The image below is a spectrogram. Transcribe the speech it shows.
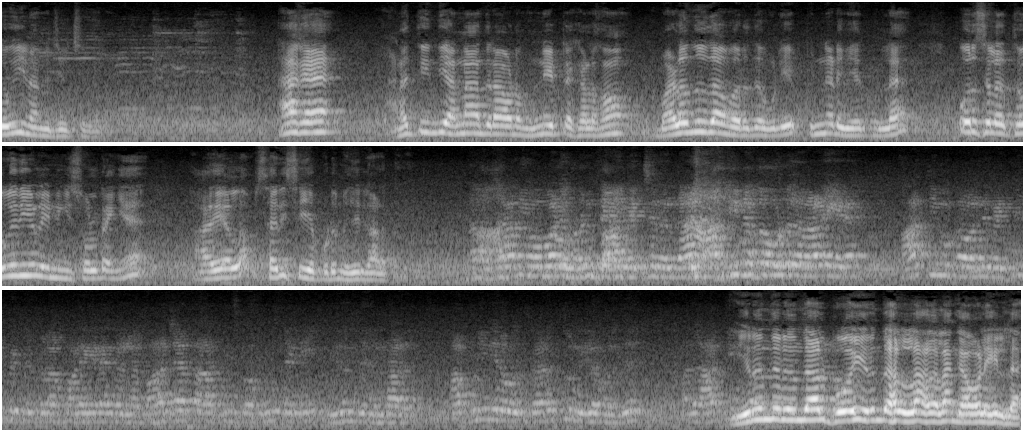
தொகுதி நாங்கள் ஜெயிச்சிருக்கோம். ஆக அனைத்து இந்திய அண்ணா திராவிட முன்னேற்ற கழகம் வளர்ந்து தான் வருது ஒழிய பின்னடைவு ஏற்படல. ஒரு சில தொகுதிகளை நீங்கள் சொல்கிறீங்க அதையெல்லாம் சரி செய்யப்படும் எதிர்காலத்தில். அதிமுக வந்து வெற்றி பல பாஜக அதிமுக கூட்டணி இருந்திருந்தால் அப்படிங்கிற ஒரு கருத்து நிலவுது. இருந்திருந்தால் போய் இருந்தாலும் அதெல்லாம் கவலை இல்லை.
